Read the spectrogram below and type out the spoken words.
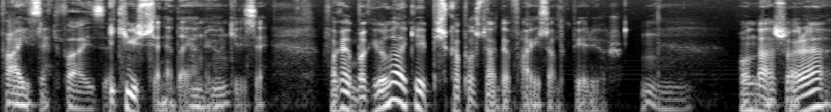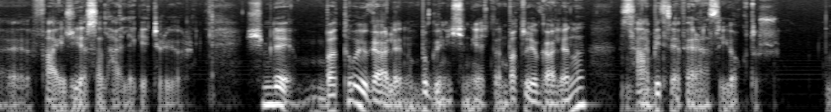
faize. Faize. 200 sene dayanıyor hı hı. kilise. Fakat bakıyorlar ki psikoposlar da faiz alıp veriyor. Hmm. Ondan sonra e, faizi yasal hale getiriyor. Şimdi Batı uygarlığının, bugün içinde yaşadığım Batı uygarlığının hı sabit referansı yoktur. Hı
